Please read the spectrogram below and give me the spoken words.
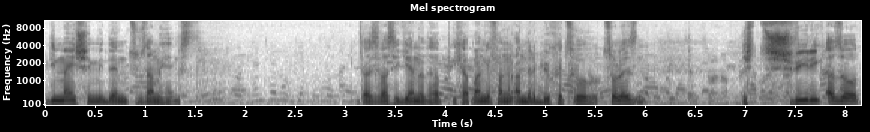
die Menschen, mit denen du zusammenhängst. Das ist, was ich geändert habe. Ich habe angefangen, andere Bücher zu, zu lesen. Ist schwierig, also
